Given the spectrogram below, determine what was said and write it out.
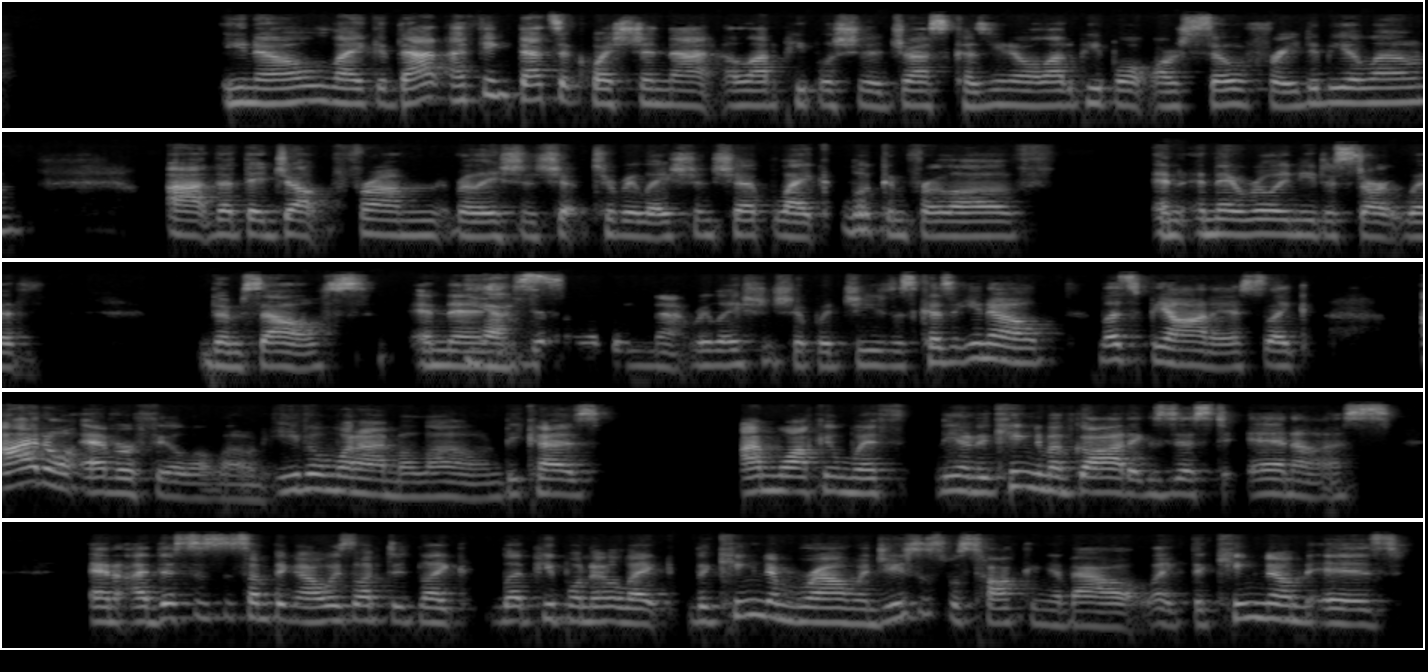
You know like that i think that's a question that a lot of people should address because you know a lot of people are so afraid to be alone uh, that they jump from relationship to relationship like looking for love and and they really need to start with themselves and then yes. developing that relationship with jesus because you know let's be honest like i don't ever feel alone even when i'm alone because i'm walking with you know the kingdom of god exists in us and I, this is something I always love to like let people know like the kingdom realm when Jesus was talking about like the kingdom is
